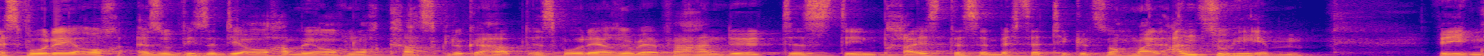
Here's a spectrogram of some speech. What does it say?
es wurde ja auch, also wir sind ja auch, haben ja auch noch krass Glück gehabt. Es wurde ja darüber verhandelt, dass den Preis des Semestertickets nochmal anzuheben. Wegen,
